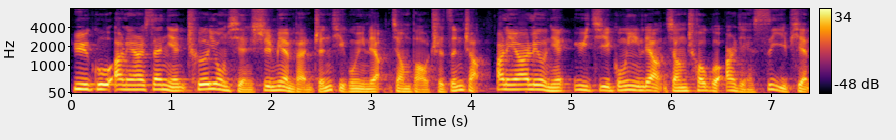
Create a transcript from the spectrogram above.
预估二零二三年车用显示面板整体供应量将保持增长，二零二六年预计供应量将超过二点四亿片。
